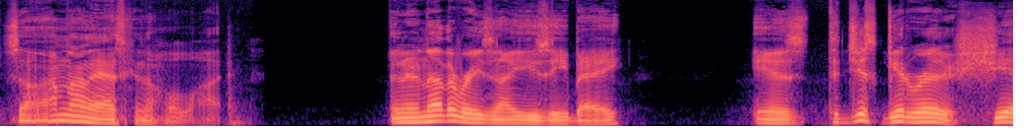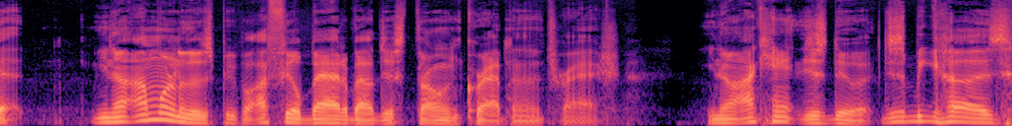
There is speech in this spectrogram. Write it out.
So I'm not asking a whole lot. And another reason I use eBay is to just get rid of shit. You know, I'm one of those people. I feel bad about just throwing crap in the trash. You know, I can't just do it just because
